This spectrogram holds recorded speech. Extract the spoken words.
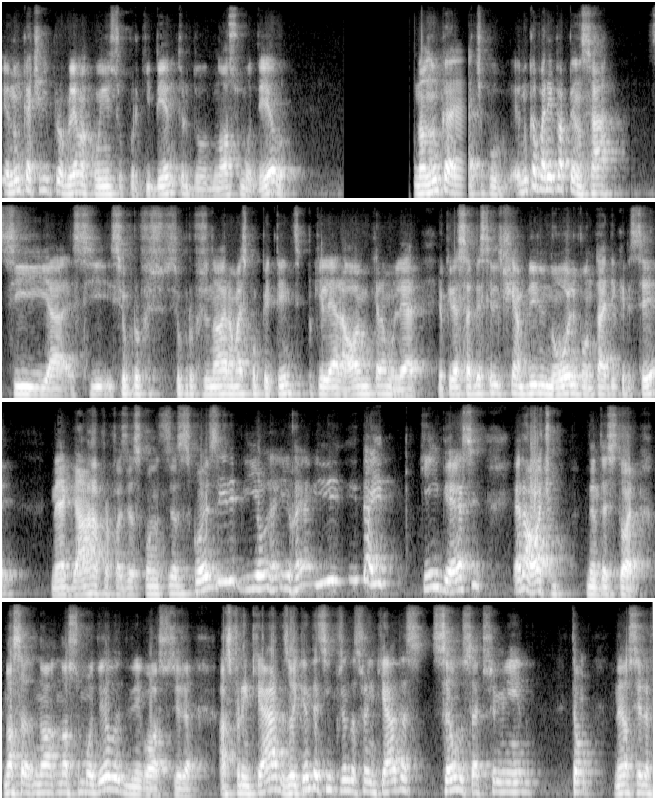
eu nunca tive problema com isso, porque dentro do nosso modelo, nós nunca, tipo, eu nunca parei para pensar se, se, se, o se, o profissional era mais competente porque ele era homem que era mulher. Eu queria saber se ele tinha brilho no olho, vontade de crescer, né, garra para fazer as contas, essas coisas, e, e, e, e, daí quem viesse era ótimo dentro da história. Nossa, no, nosso modelo de negócio, ou seja, as franqueadas, 85% das franqueadas são do sexo feminino. Então, né, ou seja,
